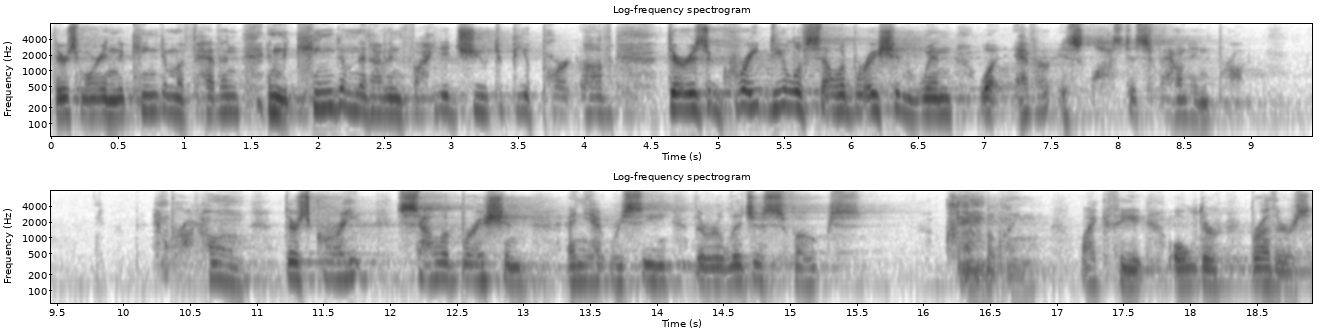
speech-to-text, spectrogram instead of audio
there's more in the kingdom of heaven, in the kingdom that I've invited you to be a part of. There is a great deal of celebration when whatever is lost is found and brought and brought home. There's great celebration, and yet we see the religious folks grumbling like the older brothers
